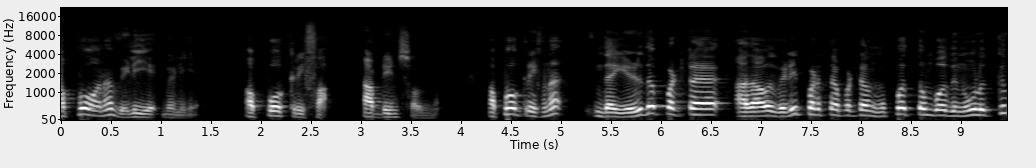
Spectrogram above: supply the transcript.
அப்போனா வெளியே. வெளியே. அப்போக்ரிஃபா அப்படின்னு சொல்லணும். அப்போக்ரிஃப்னா இந்த எழுதப்பட்ட அதாவது வெளிப்படுத்தப்பட்ட முப்பத்தொன்பது நூலுக்கு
